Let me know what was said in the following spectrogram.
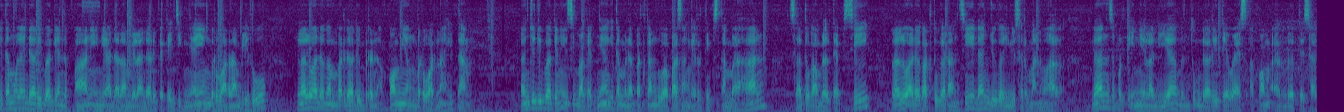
Kita mulai dari bagian depan, ini ada tampilan dari packagingnya yang berwarna biru, Lalu ada gambar dari brand Akom yang berwarna hitam. Lanjut di bagian isi paketnya kita mendapatkan dua pasang ear tips tambahan, satu kabel Type-C, lalu ada kartu garansi dan juga user manual. Dan seperti inilah dia bentuk dari TWS Akom R.T1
